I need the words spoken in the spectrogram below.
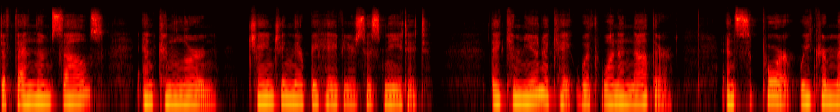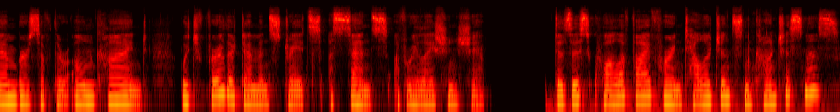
defend themselves, and can learn, changing their behaviors as needed. They communicate with one another and support weaker members of their own kind, which further demonstrates a sense of relationship. Does this qualify for intelligence and consciousness?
